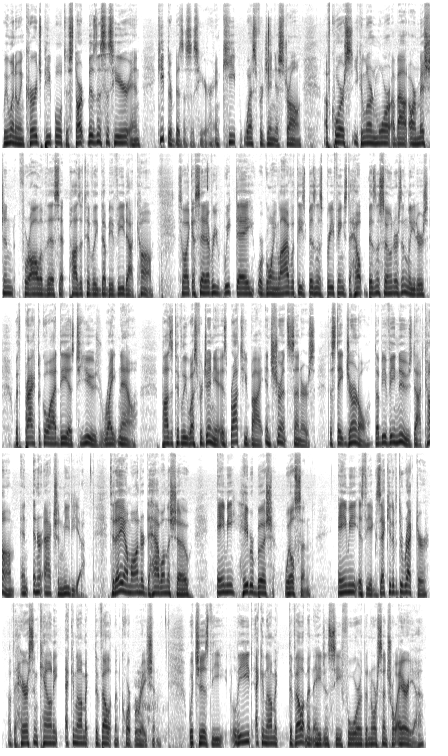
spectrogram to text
We want to encourage people to start businesses here and keep their businesses here and keep West Virginia strong. Of course, you can learn more about our mission for all of this at positivelywv.com. So, like I said, every weekday we're going live with these business briefings to help business owners and leaders with practical ideas to use right now. Positively West Virginia is brought to you by Insurance Centers, the State Journal, WVNews.com, and Interaction Media. Today I'm honored to have on the show Amy Haberbosch Wilson. Amy is the executive director of the Harrison County Economic Development Corporation, which is the lead economic development agency for the North Central area.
